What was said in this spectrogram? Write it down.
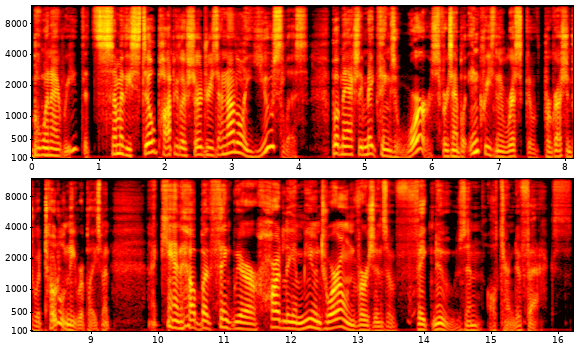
But when I read that some of these still popular surgeries are not only useless, but may actually make things worse, for example, increasing the risk of progression to a total knee replacement, I can't help but think we are hardly immune to our own versions of fake news and alternative facts.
